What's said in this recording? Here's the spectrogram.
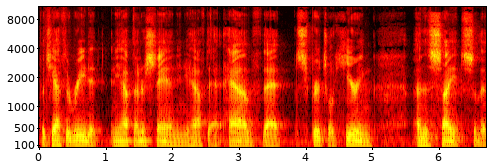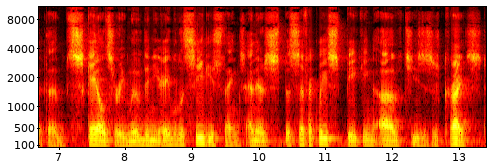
but you have to read it and you have to understand and you have to have that spiritual hearing and the sight so that the scales are removed and you're able to see these things. And they're specifically speaking of Jesus Christ.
